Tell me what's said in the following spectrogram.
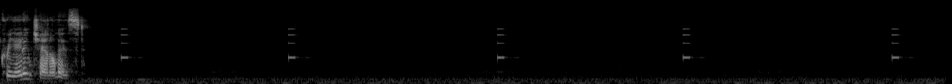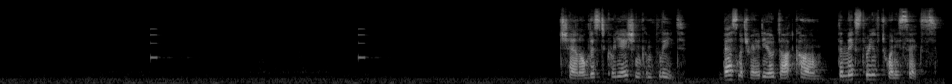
Creating channel list. Channel list creation complete. BestNetradio.com. The mix 3 of 26.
